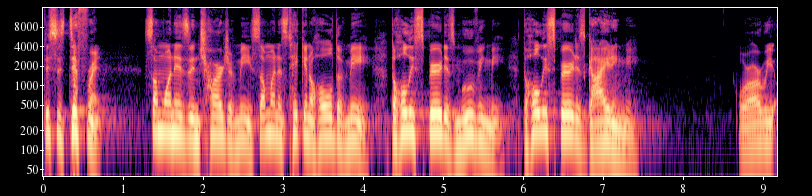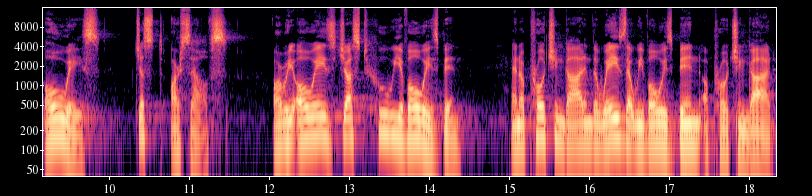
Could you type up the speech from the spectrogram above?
this is different? Someone is in charge of me. Someone has taken a hold of me. The Holy Spirit is moving me. The Holy Spirit is guiding me. Or are we always just ourselves? Are we always just who we have always been and approaching God in the ways that we've always been approaching God?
